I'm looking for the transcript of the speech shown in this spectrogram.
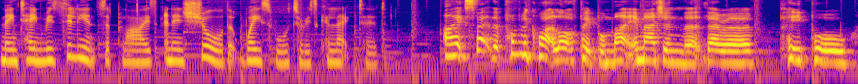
maintain resilient supplies, and ensure that wastewater is collected. I expect that probably quite a lot of people might imagine that there are people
